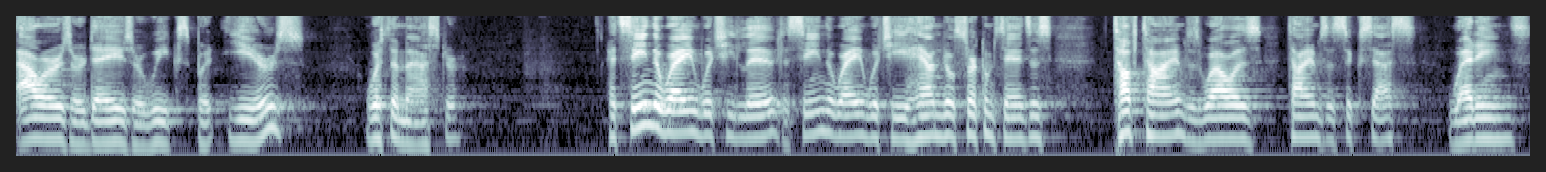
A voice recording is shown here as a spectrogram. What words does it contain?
hours or days or weeks, but years with the Master, had seen the way in which he lived, had seen the way in which he handled circumstances, tough times as well as times of success, weddings,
